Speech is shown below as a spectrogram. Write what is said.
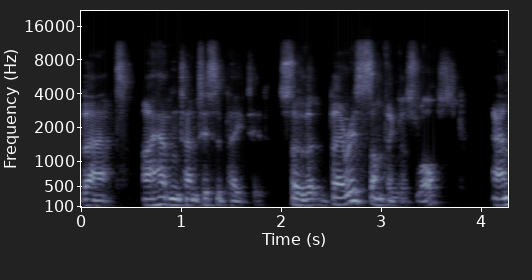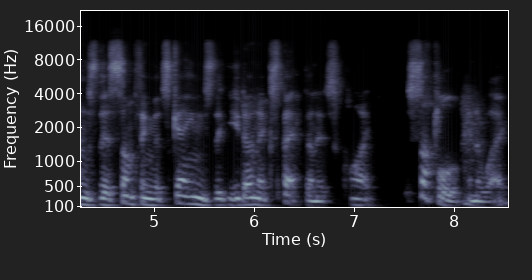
that I hadn't anticipated. So that there is something that's lost and there's something that's gained that you don't expect. And it's quite subtle in a way,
